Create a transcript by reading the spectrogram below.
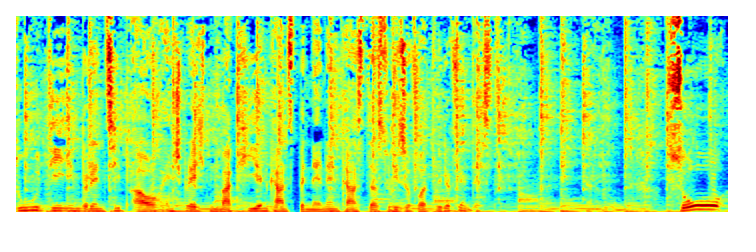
du die im Prinzip auch entsprechend markieren kannst, benennen kannst, dass du die sofort wieder findest. So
